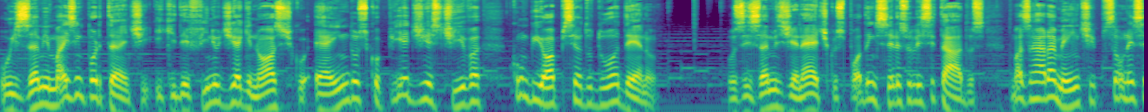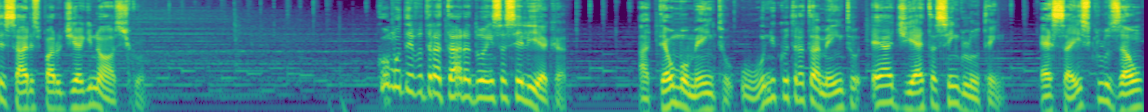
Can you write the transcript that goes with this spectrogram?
o exame mais importante e que define o diagnóstico é a endoscopia digestiva com biópsia do duodeno. Os exames genéticos podem ser solicitados, mas raramente são necessários para o diagnóstico. Como devo tratar a doença celíaca? Até o momento, o único tratamento é a dieta sem glúten. Essa exclusão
